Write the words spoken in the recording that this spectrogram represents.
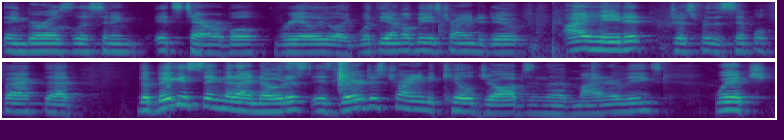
and girls listening, it's terrible, really. Like what the MLB is trying to do. I hate it just for the simple fact that the biggest thing that I noticed is they're just trying to kill jobs in the minor leagues, which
